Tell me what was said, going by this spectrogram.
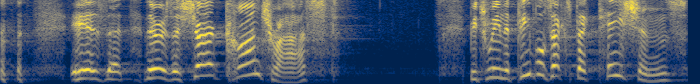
is that there is a sharp contrast between the people's expectations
